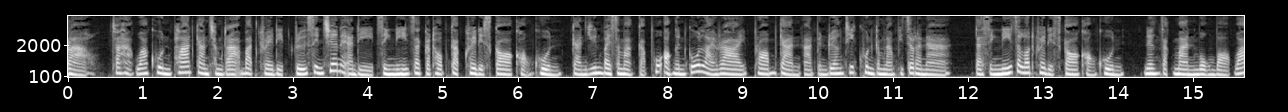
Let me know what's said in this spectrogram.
กล่าว ถ้าหากว่าคุณพลาดการชำระบัตรเครดิต หรือสินเชื่อในอดีต สิ่งนี้จะกระทบกับ credit score ของคุณ การยื่นใบสมัครกับผู้ออกเงินกู้หลายราย พร้อมกันอาจเป็นเรื่องที่คุณกำลังพิจารณา แต่สิ่งนี้จะลด credit score ของคุณ เนื่องจากมันบ่งบอกว่า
